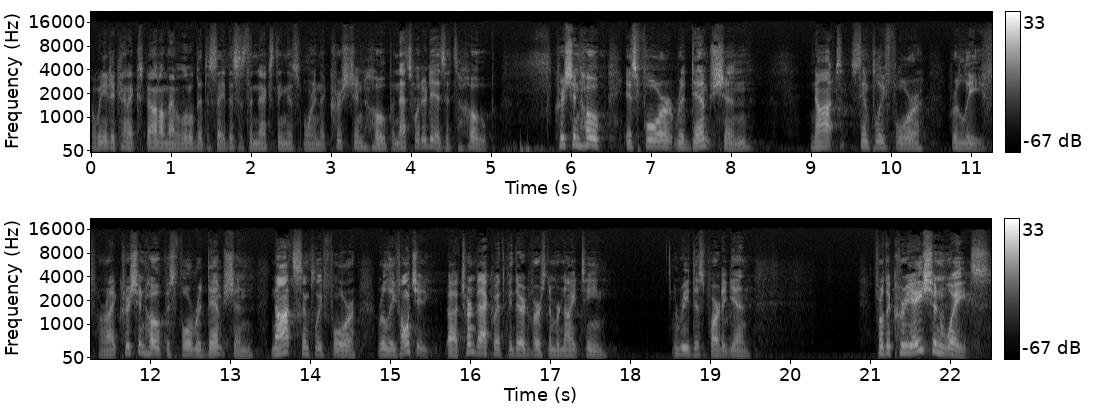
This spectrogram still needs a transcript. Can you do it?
But we need to kind of expound on that a little bit to say this is the next thing this morning that Christian hope, and that's what it is it's a hope. Christian hope is for redemption, not simply for relief. All right? Christian hope is for redemption, not simply for relief. I want you to uh, turn back with me there to verse number 19 and read this part again. For the creation waits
